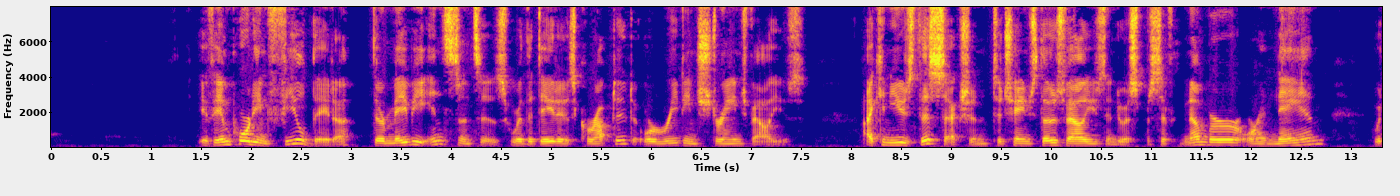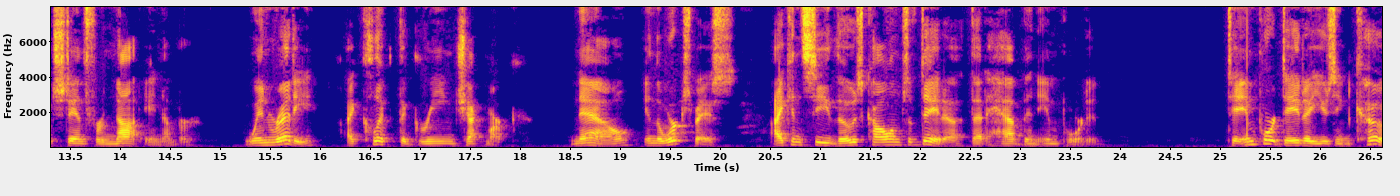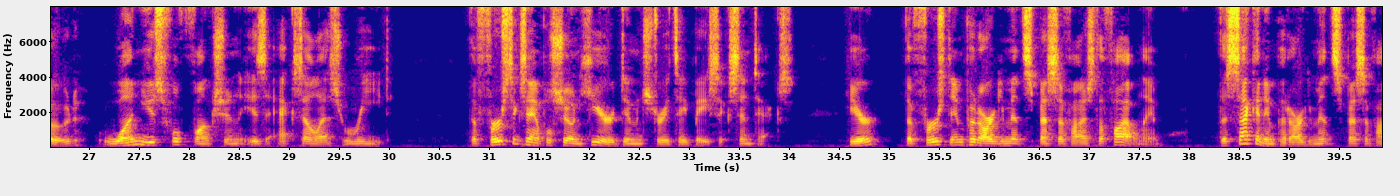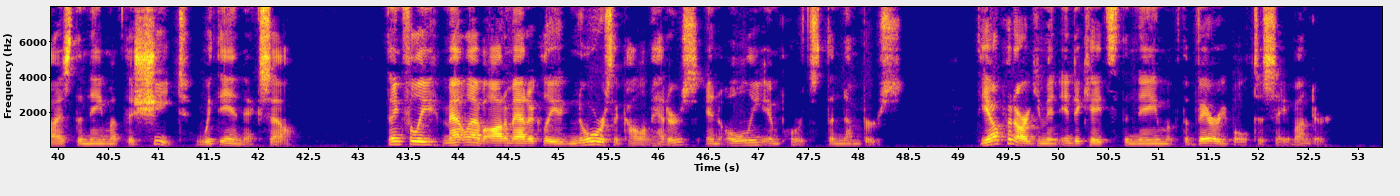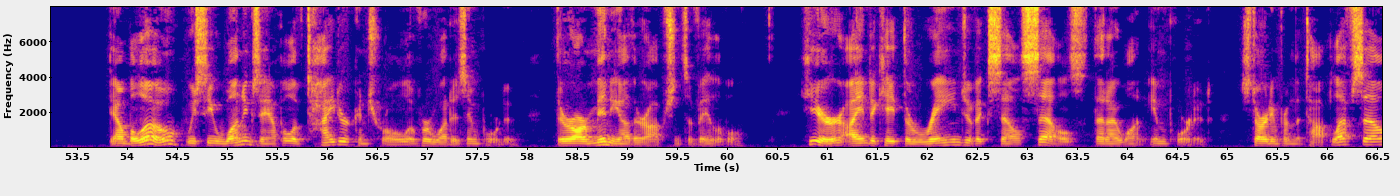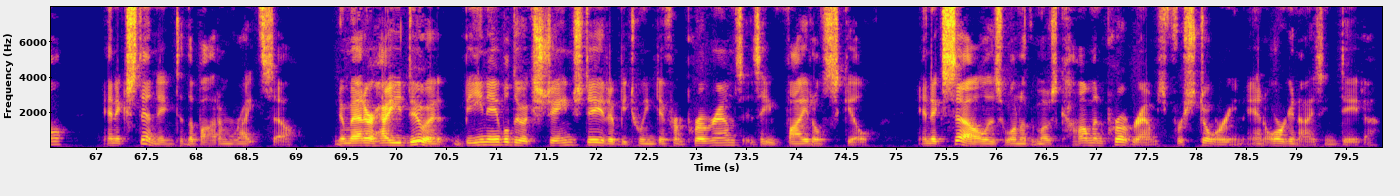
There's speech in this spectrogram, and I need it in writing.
If importing field data, there may be instances where the data is corrupted or reading strange values. I can use this section to change those values into a specific number or a nan, which stands for not a number. When ready, I click the green check mark. Now, in the workspace, I can see those columns of data that have been imported. To import data using code, one useful function is xlsread. The first example shown here demonstrates a basic syntax. Here, the first input argument specifies the file name. The second input argument specifies the name of the sheet within Excel. Thankfully, MATLAB automatically ignores the column headers and only imports the numbers. The output argument indicates the name of the variable to save under. Down below, we see one example of tighter control over what is imported. There are many other options available. Here, I indicate the range of Excel cells that I want imported, starting from the top left cell and extending to the bottom right cell. No matter how you do it, being able to exchange data between different programs is a vital skill, and Excel is one of the most common programs for storing and organizing data.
